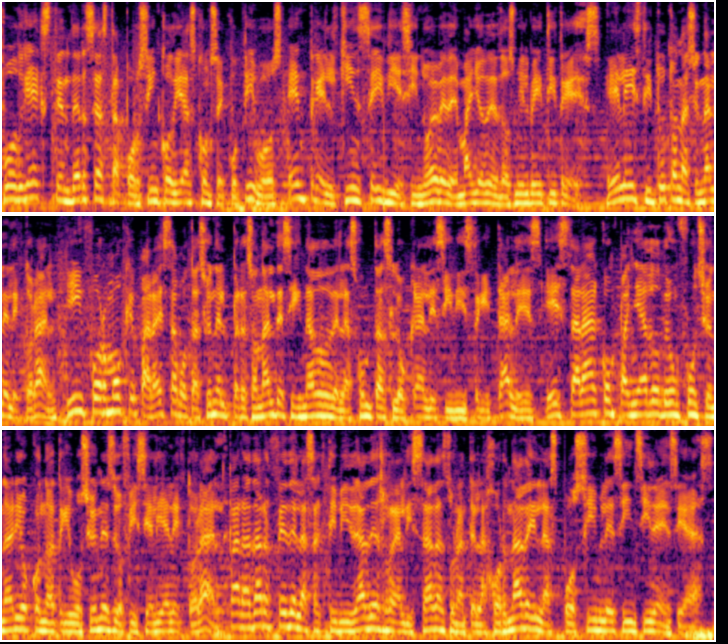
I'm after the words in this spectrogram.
podría extenderse hasta por cinco días consecutivos entre el 15 y 19 de mayo de 2023. El Instituto Nacional Electoral informó que para esta votación el personal designado de las juntas locales y distritales estará acompañado de un funcionario con atribuciones de oficialía electoral para dar fe de las actividades realizadas durante la jornada y las posibles incidencias.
